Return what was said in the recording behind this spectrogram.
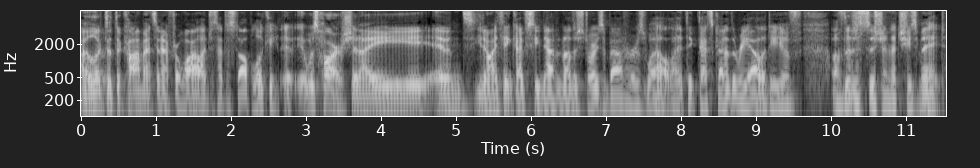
I looked at the comments, and after a while, I just had to stop looking. It, it, was harsh, and I, and you know, I think I've seen that in other stories about her as well. I think that's kind of the reality of of the decision that she's made.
